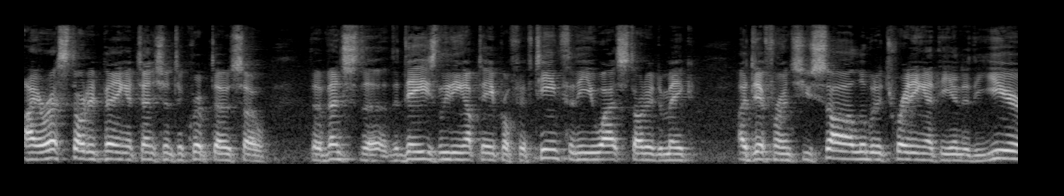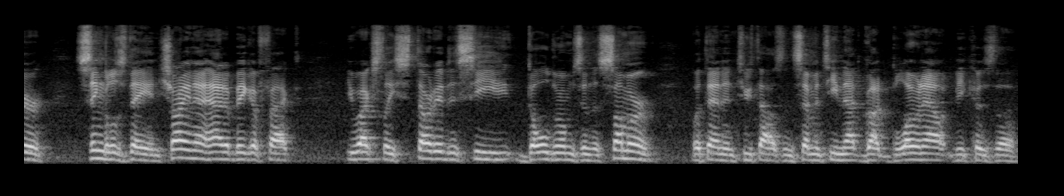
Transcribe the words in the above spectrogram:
IRS started paying attention to crypto, so the events, the, the days leading up to April 15th in the US started to make a difference. You saw a little bit of trading at the end of the year. Singles Day in China had a big effect. You actually started to see doldrums in the summer, but then in 2017 that got blown out because the,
